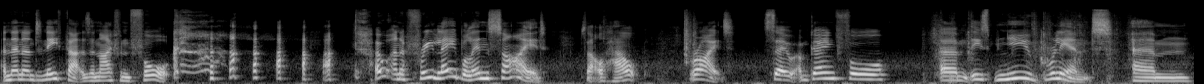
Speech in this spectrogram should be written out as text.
And then underneath that is a knife and fork. oh, and a free label inside. So that'll help. Right. So I'm going for um, these new brilliant um,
